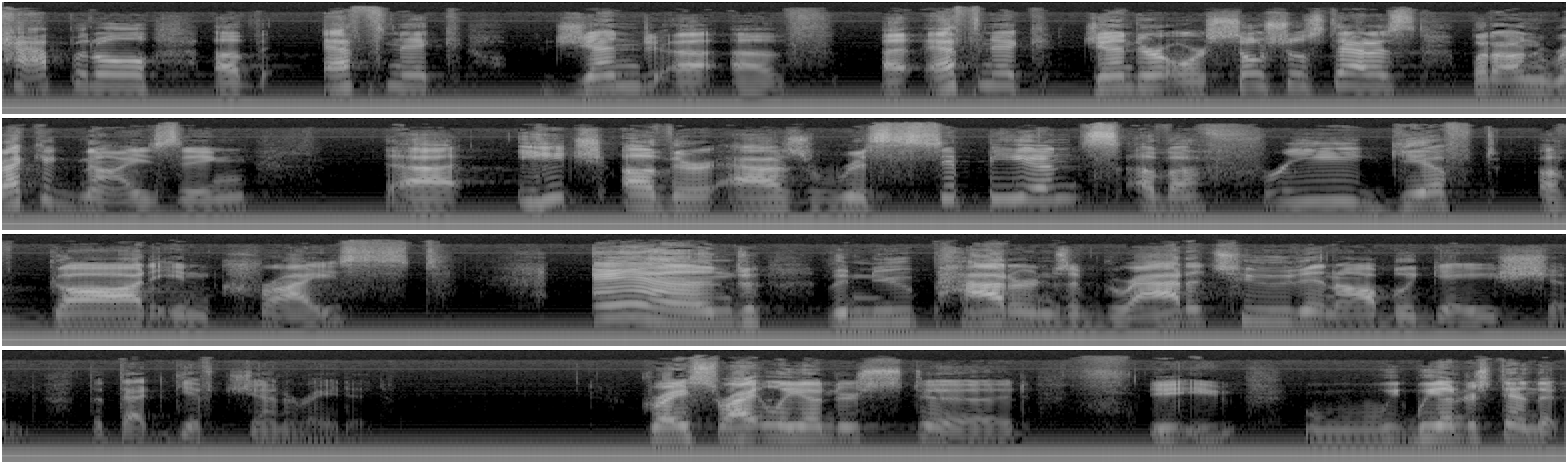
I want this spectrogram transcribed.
capital of ethnic, gender, uh, of, uh, ethnic, gender, or social status, but on recognizing uh, each other as recipients of a free gift of God in Christ and the new patterns of gratitude and obligation that that gift generated. Grace, rightly understood, we understand that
